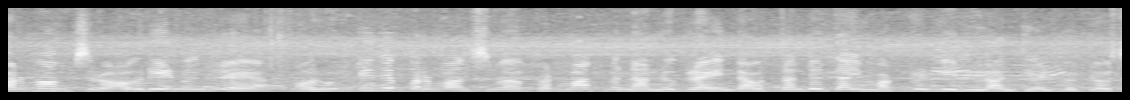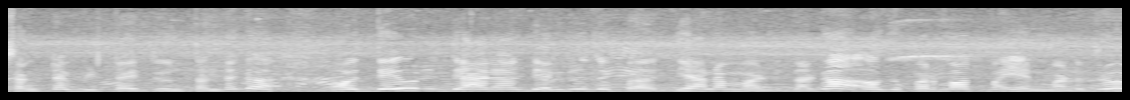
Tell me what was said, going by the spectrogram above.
ಪರಮಾಂಸರು ಅವ್ರೇನು ಅಂದರೆ, ಅವ್ರು ಹುಟ್ಟಿದೆ ಪರಮಾತ್ಮ ಪರಮಾತ್ಮನ ಅನುಗ್ರಹದಿಂದ ಅವ್ರ ತಂದೆ ತಾಯಿ ಮಕ್ಕಳಿಗಿರಲಿಲ್ಲ ಅಂತ ಹೇಳ್ಬಿಟ್ಟು ಅವ್ರು ಸಂಕಟ ಬೀಳ್ತಾ ಇದ್ದು ಅಂತಂದಾಗ, ಅವ್ರು ದೇವ್ರ ಧ್ಯಾನ ಎಲ್ಲರದ್ದು ಧ್ಯಾನ ಮಾಡಿದಾಗ ಅವಾಗ ಪರಮಾತ್ಮ ಏನು ಮಾಡಿದ್ರು,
